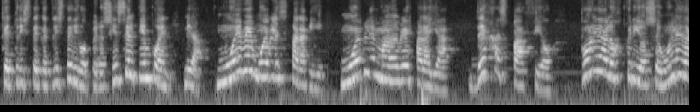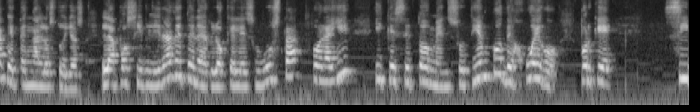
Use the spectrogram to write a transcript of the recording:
qué triste, qué triste, digo, pero si es el tiempo en, mira, mueve muebles para aquí, mueble muebles para allá, deja espacio, ponle a los críos, según la edad que tengan los tuyos, la posibilidad de tener lo que les gusta por allí y que se tomen su tiempo de juego, porque si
